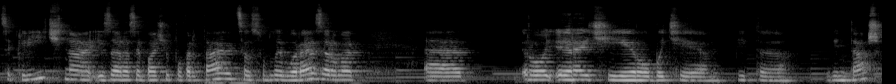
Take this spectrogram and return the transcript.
циклічна, і зараз я бачу, повертаються, особливо резервет. Е, Речі робить е, під е, вінтаж.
